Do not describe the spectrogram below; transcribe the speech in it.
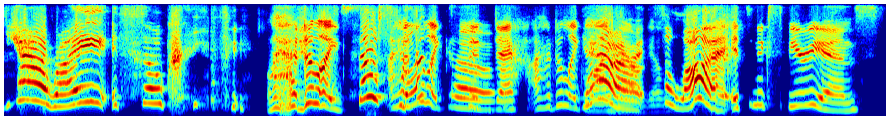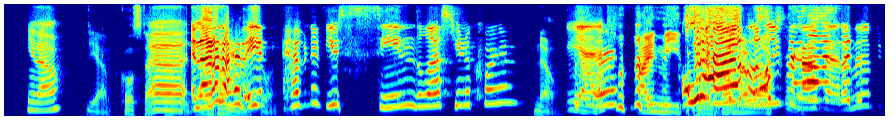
Yeah, right. It's so creepy. I had to like so I had to like though. sit down. I had to like Yeah, lie down. it's a lot. It's an experience, you know. Yeah, cool stuff. Uh, That- and that I don't know. on Have my list any, at one point. have any of you seen The Last Unicorn? No. yeah. I need Oh, to. you I'll have? I totally Oh, forgot that. I'm gonna have to put that up.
